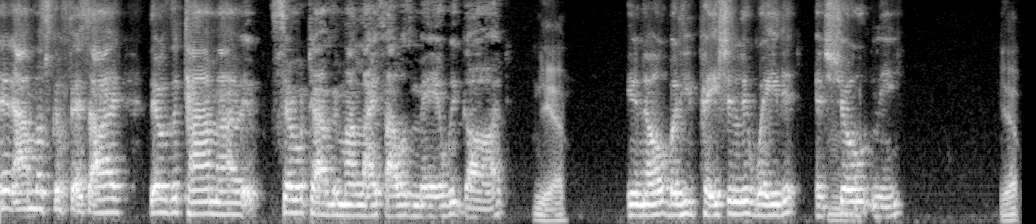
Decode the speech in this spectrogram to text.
and I must confess, I there was a time I several times in my life I was mad with God. Yeah. You know, but he patiently waited and mm-hmm. showed me. Yep.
